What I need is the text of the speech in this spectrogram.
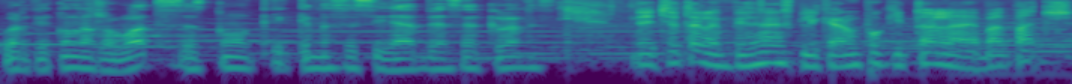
Porque con los robots es como que qué necesidad de hacer clones. De hecho, te lo empiezan a explicar un poquito en la de Bad Batch.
